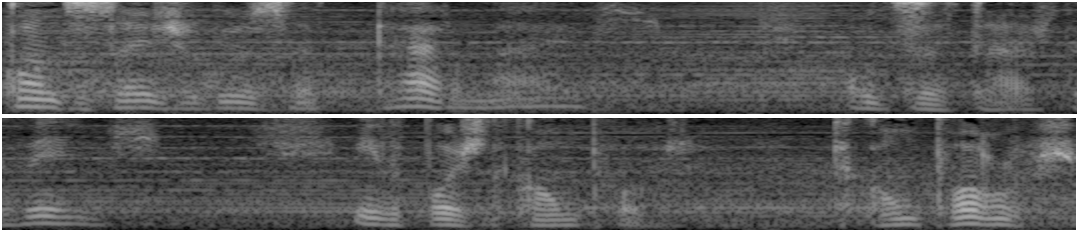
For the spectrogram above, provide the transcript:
com desejo de os atar mais, ou desatar de vez, e depois de compor, de compô-los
